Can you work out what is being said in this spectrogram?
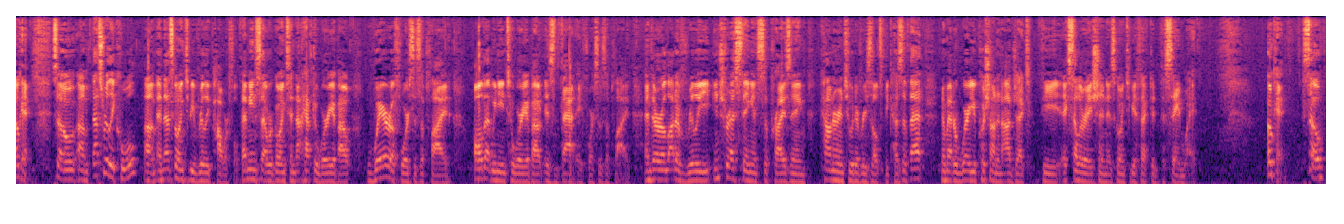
Okay, so um, that's really cool, um, and that's going to be really powerful. That means that we're going to not have to worry about where a force is applied. All that we need to worry about is that a force is applied. And there are a lot of really interesting and surprising counterintuitive results because of that. No matter where you push on an object, the acceleration is going to be affected the same way. Okay, so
